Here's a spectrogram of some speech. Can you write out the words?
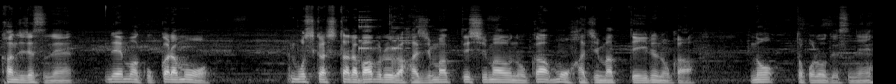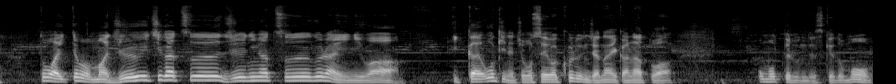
感じですね。でまあここからもうもしかしたらバブルが始まってしまうのかもう始まっているのかのところですね。とは言ってもまあ11月12月ぐらいには一回大きな調整は来るんじゃないかなとは思ってるんですけども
